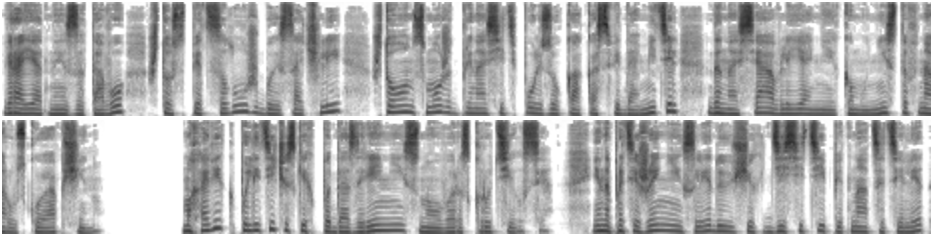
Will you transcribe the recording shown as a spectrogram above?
вероятно из-за того, что спецслужбы сочли, что он сможет приносить пользу как осведомитель, донося о влиянии коммунистов на русскую общину. Маховик политических подозрений снова раскрутился, и на протяжении следующих 10-15 лет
